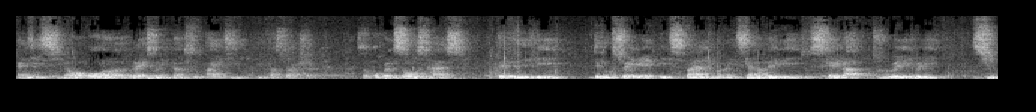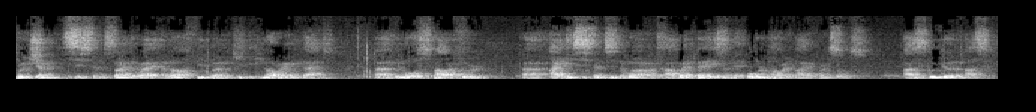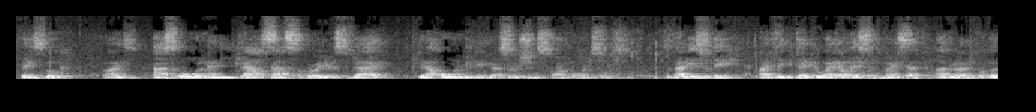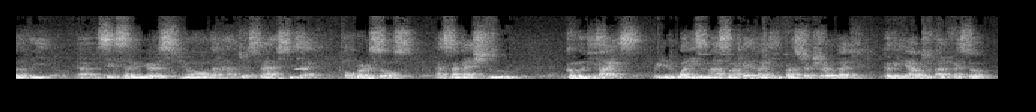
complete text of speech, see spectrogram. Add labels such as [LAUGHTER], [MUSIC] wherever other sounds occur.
and is, you know, all over the place when it comes to IT infrastructure. So open source has definitely demonstrated its value and its capability to scale up to really, really super giant systems. By the way, a lot of people keep ignoring that uh, the most powerful uh, IT systems in the world are web-based and they're all powered by open source. Ask Google, ask Facebook, right? Ask all any cloud SaaS operators today, they are all building their solutions on open source. So that is a big, I think, take away or lesson myself I've learned over the uh, six, seven years you know, that have just passed is that open source has managed to commoditize you know, what is a mass market, IT infrastructure, but coming now to Alfresco,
